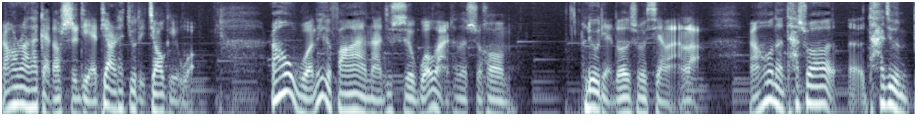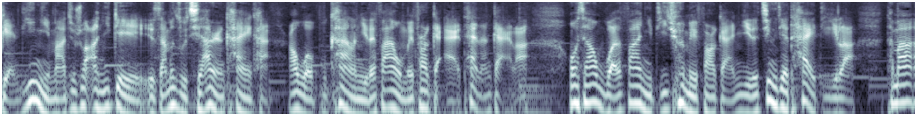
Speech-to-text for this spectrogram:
然后让他改到十点，第二天就得交给我。然后我那个方案呢，就是我晚上的时候六点多的时候写完了。然后呢，他说，呃，他就贬低你嘛，就说啊，你给咱们组其他人看一看。然后我不看了，你的方案我没法改，太难改了。我想我的方案你的确没法改，你的境界太低了。他妈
